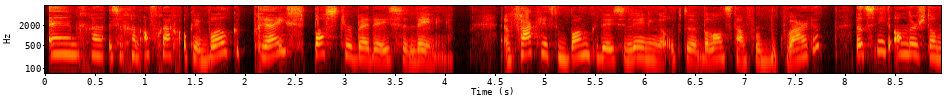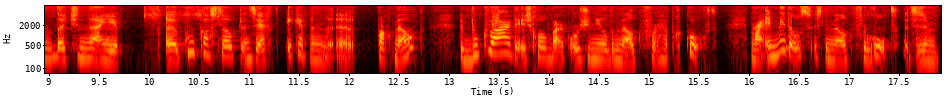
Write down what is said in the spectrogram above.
En gaan, ze gaan afvragen, oké, welke prijs past er bij deze leningen? En vaak heeft een bank deze leningen op de balans staan voor boekwaarde. Dat is niet anders dan dat je naar je uh, koelkast loopt en zegt: Ik heb een uh, pak melk. De boekwaarde is gewoon waar ik origineel de melk voor heb gekocht. Maar inmiddels is de melk verrot. Het is een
